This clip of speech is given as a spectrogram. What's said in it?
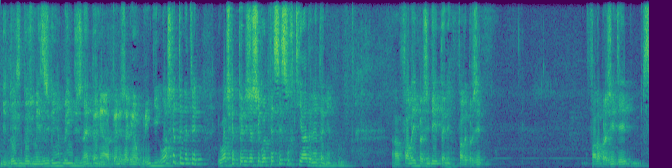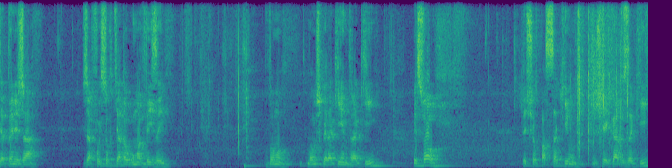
De dois em dois meses ganha brindes, né, Tânia? A Tânia já ganhou brinde. Eu acho que a Tânia até, eu acho que a Tânia já chegou até a ser sorteada, né, Tânia? Ah, fala aí pra gente aí, Tânia. Fala pra gente. Fala pra gente aí se a Tânia já já foi sorteada alguma vez aí. Vamos, vamos esperar aqui entrar aqui. Pessoal, deixa eu passar aqui um, uns recados aqui.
